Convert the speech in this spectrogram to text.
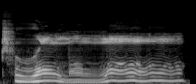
Tra la la.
